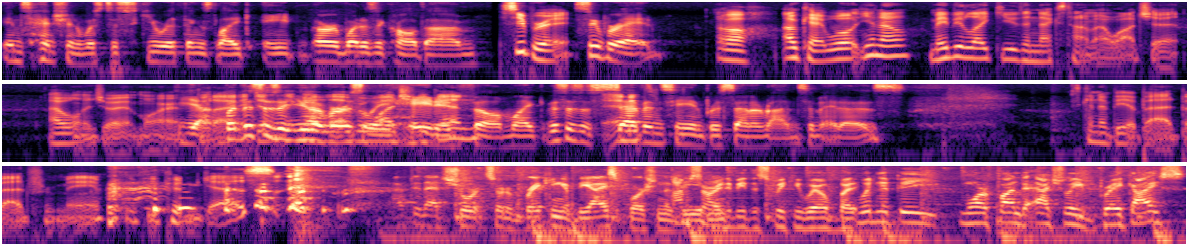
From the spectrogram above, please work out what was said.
intention was to skewer things like eight or what is it called? Um, super 8 Super Eight. Oh, okay. Well, you know, maybe like you, the next time I watch it, I will enjoy it more. Yeah, but, but, this is a think I'll ever universally hated film. Like this is a seventeen percent on Rotten Tomatoes. It's gonna be a bad, bad for me if you couldn't guess. After that short sort of breaking of the ice portion of the. I'm the sorry evening, to be the squeaky wheel, but wouldn't it be more fun to actually break ice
